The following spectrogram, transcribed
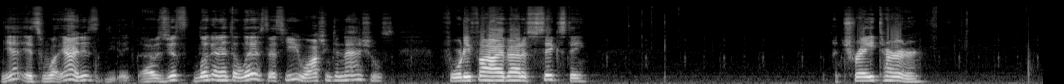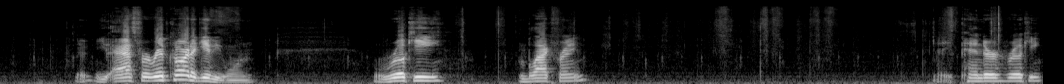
Yeah, it's what. Yeah, it is. I was just looking at the list. That's you, Washington Nationals. Forty-five out of sixty. A Trea Turner. You asked for a rip card, I give you one. Rookie, black frame. A Pender rookie.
